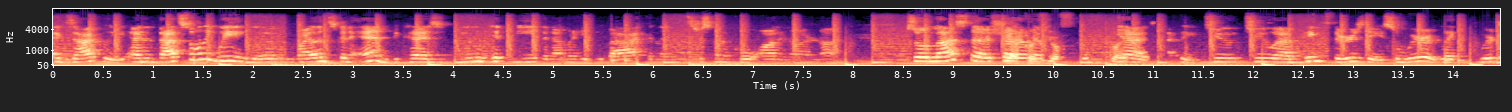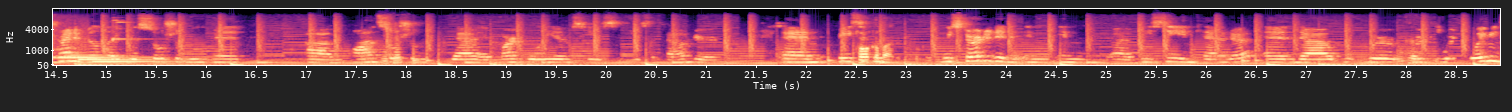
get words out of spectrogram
exactly and that's the only way the violence is going to end because you hit me then i'm going to hit you back and then it's just going to go on and on and on So last uh, shout Yeah, out because you're. Go ahead. yeah exactly to to uh, pink thursday so we're like we're trying to build like this social movement um, on social media and mark williams he's he's founder and basically Talk about it. we started in in, in uh, BC in Canada, and uh, we're, Okay. we're we're joining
